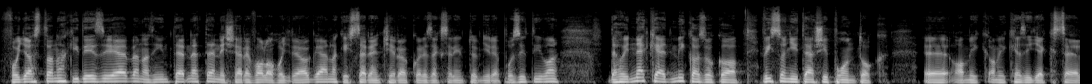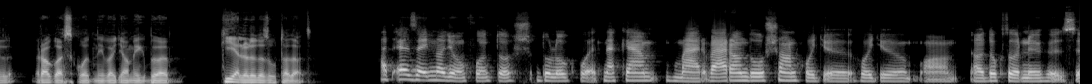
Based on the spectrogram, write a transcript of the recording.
fogyasztanak idézőjelben az interneten, és erre valahogy reagálnak, és szerencsére akkor ezek szerint többnyire pozitívan, de hogy neked mik azok a viszonyítási pontok, amik, amikhez igyekszel ragaszkodni, vagy amikből kijelölöd az utadat? Hát ez egy nagyon fontos dolog volt nekem, már várandósan, hogy, hogy a, a doktornőhöz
